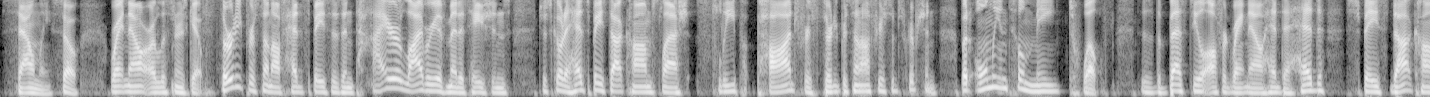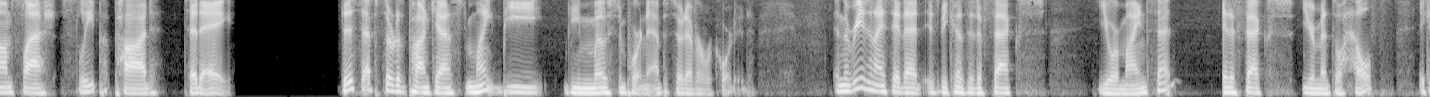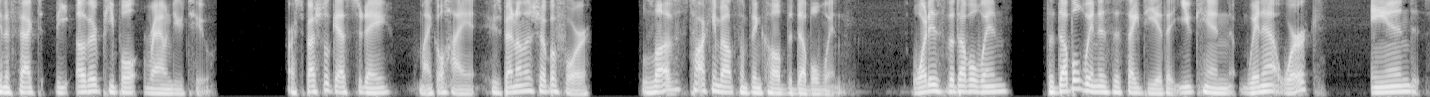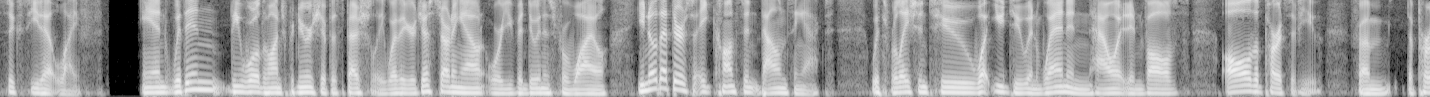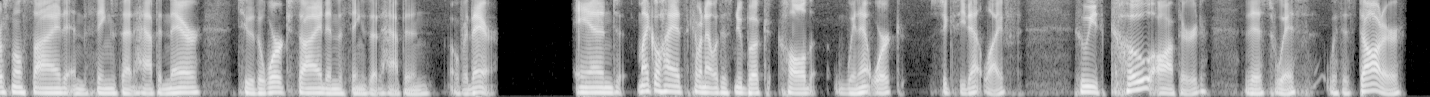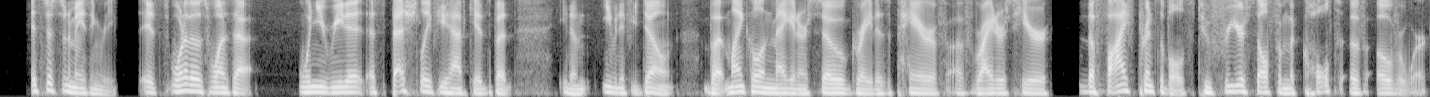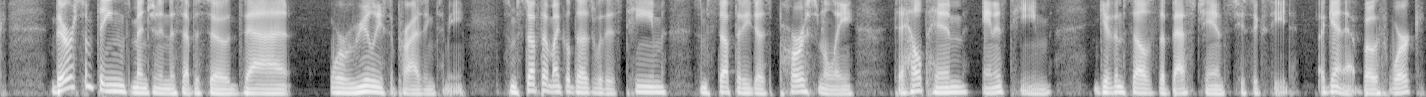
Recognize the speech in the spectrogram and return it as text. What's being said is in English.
soundly. So, right now, our listeners get 30% off Headspace's entire library of meditations. Just go to headspace.com slash sleeppod for 30% off your subscription, but only until May 12th. This is the best deal offered right now. Head to headspace.com slash sleeppod today. This episode of the podcast might be the most important episode ever recorded. And the reason I say that is because it affects your mindset, it affects your mental health, it can affect the other people around you too. Our special guest today, Michael Hyatt, who's been on the show before, loves talking about something called the double win. What is the double win? The double win is this idea that you can win at work and succeed at life. And within the world of entrepreneurship, especially, whether you're just starting out or you've been doing this for a while, you know that there's a constant balancing act with relation to what you do and when and how it involves all the parts of you from the personal side and the things that happen there to the work side and the things that happen over there. And Michael Hyatt's coming out with this new book called Win at Work, Succeed at Life, who he's co-authored this with with his daughter. It's just an amazing read. It's one of those ones that when you read it, especially if you have kids, but you know, even if you don't. But Michael and Megan are so great as a pair of, of writers here. The five principles to free yourself from the cult of overwork. There are some things mentioned in this episode that were really surprising to me. Some stuff that Michael does with his team, some stuff that he does personally to help him and his team give themselves the best chance to succeed. Again, at both work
